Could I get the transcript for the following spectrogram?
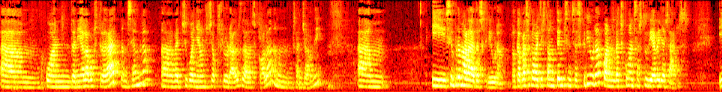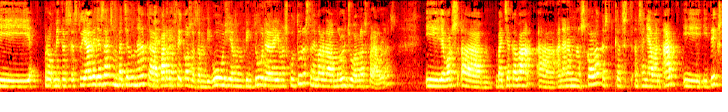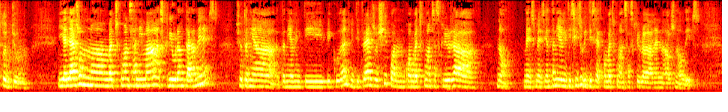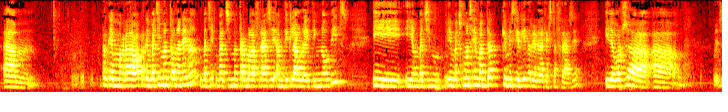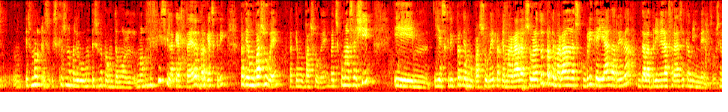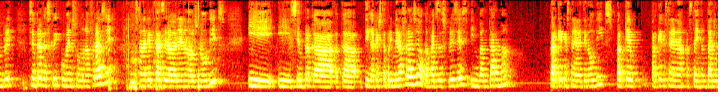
Um, quan tenia la vostra edat, em sembla, uh, vaig guanyar uns Jocs Florals de l'escola, en un Sant Jordi, um, i sempre m'ha agradat escriure. El que passa que vaig estar un temps sense escriure quan vaig començar a estudiar Belles Arts. I, però mentre estudiava Belles Arts em vaig adonar que a part de fer coses amb dibuix i amb pintura i amb escultures també m'agradava molt jugar amb les paraules i llavors eh, vaig acabar eh, anant a una escola que, que ensenyaven art i, i text tot junt i allà és on eh, em vaig començar a animar a escriure encara més. Això tenia, tenia 20 i pico d'anys 23 o així, quan, quan vaig començar a escriure no, més, més, ja en tenia 26 o 27 quan vaig començar a escriure la nena dels nou dits. Um, perquè m'agradava, perquè em vaig inventar una nena, vaig, vaig inventar-me la frase em dic Laura i tinc nou dits i, i, em vaig, i em vaig començar a inventar què més hi havia darrere d'aquesta frase. I llavors a, a, és, és, molt, és, és que és una, és una pregunta molt, molt difícil aquesta, eh, de per què escric perquè m'ho passo bé, perquè m'ho passo bé vaig començar així i, i escric perquè m'ho passo bé, perquè m'agrada, sobretot perquè m'agrada descobrir què hi ha darrere de la primera frase que m'invento. Sempre, sempre que escric començo amb una frase, en aquest cas era la nena dels nou dits, i, i sempre que, que tinc aquesta primera frase el que faig després és inventar-me per què aquesta nena té nou dits, per què, per què aquesta nena està intentant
